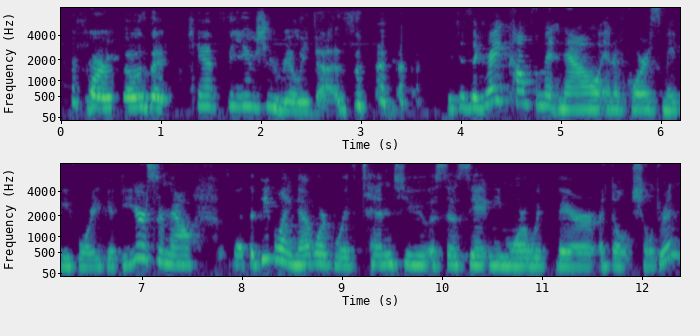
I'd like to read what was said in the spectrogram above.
For those that can't see you, she really does. which is a great compliment now and of course maybe 40 50 years from now but the people i network with tend to associate me more with their adult children.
